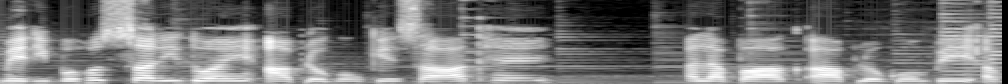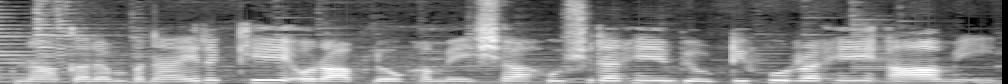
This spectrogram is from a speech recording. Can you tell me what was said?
मेरी बहुत सारी दुआएँ आप लोगों के साथ हैं। अल्लाह पाक आप लोगों पे अपना करम बनाए रखे और आप लोग हमेशा खुश रहें ब्यूटीफुल रहें। आमीन।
